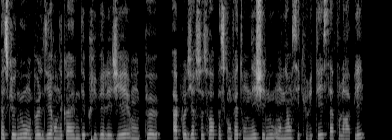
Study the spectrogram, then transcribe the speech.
Parce que nous, on peut le dire, on est quand même des privilégiés. On peut applaudir ce soir parce qu'en fait on est chez nous, on est en sécurité, ça faut le rappeler.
